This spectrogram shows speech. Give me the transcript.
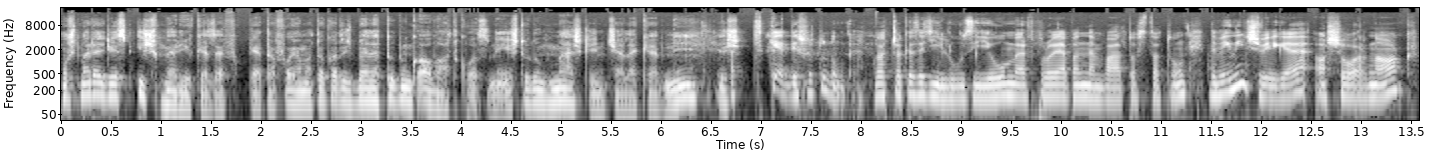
Most már egyrészt ismerjük ezeket a folyamatokat, és bele tudunk avatkozni, és tudunk másként cselekedni. És hát kérdés, hogy tudunk-e? Vagy csak ez egy illúzió, mert valójában nem változtatunk. De még nincs vége a sornak,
